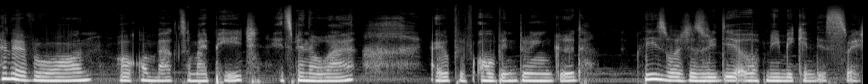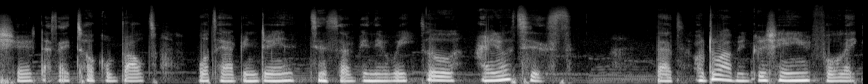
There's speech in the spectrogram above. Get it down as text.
Hello everyone, welcome back to my page. It's been a while. I hope you've all been doing good. Please watch this video of me making this sweatshirt as I talk about what I have been doing since I've been away. So I noticed that although I've been crocheting for like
